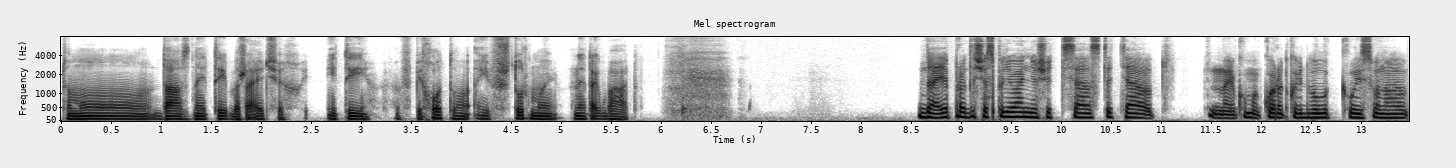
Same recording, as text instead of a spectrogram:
Тому да, знайти бажаючих іти в піхоту і в штурми не так багато. Да, я правда ще сподівання, що ця стаття, от, на яку ми коротко відволіклись, вона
